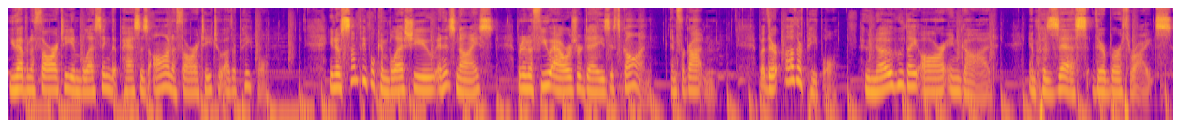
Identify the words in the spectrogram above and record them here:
You have an authority and blessing that passes on authority to other people. You know, some people can bless you and it's nice, but in a few hours or days it's gone and forgotten. But there are other people who know who they are in God and possess their birthrights.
